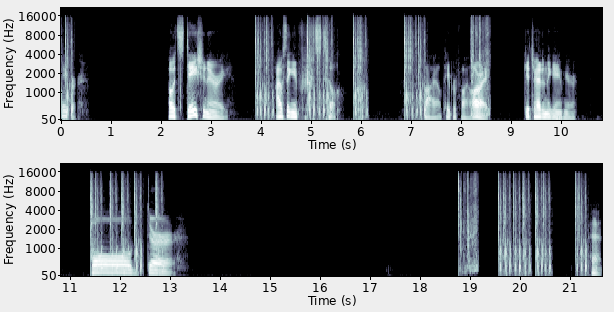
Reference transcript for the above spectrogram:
Paper. Oh, it's stationary. I was thinking fruit still. File. Paper file. All right. Get your head in the game here. Boulder. Pen.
